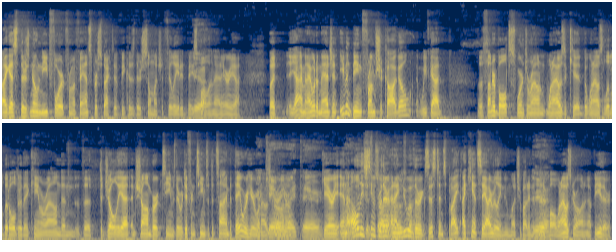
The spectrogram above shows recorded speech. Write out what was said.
I guess there's no need for it from a fan's perspective because there's so much affiliated baseball Yeah. in that area. But yeah, I mean, I would imagine even being from Chicago, we've got the Thunderbolts weren't around when I was a kid, but when I was a little bit older, they came around, and the the Joliet and Schaumburg teams. They were different teams at the time, but they were here when I was Gary growing up. right there. Gary, and Now all these teams were there, and I knew of their existence, but I, I can't say I really knew much about independent Yeah. ball when I was growing up either.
